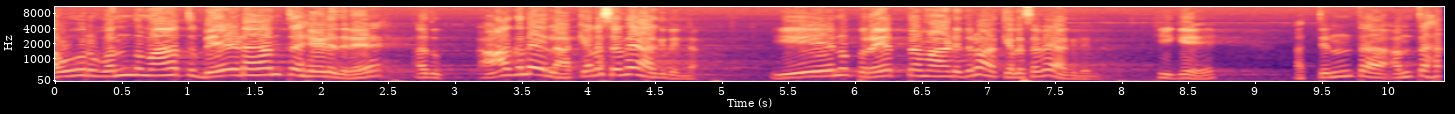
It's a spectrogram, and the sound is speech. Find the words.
ಅವರು ಒಂದು ಮಾತು ಬೇಡ ಅಂತ ಹೇಳಿದರೆ ಅದು ಆಗಲೇ ಇಲ್ಲ, ಆ ಕೆಲಸವೇ ಆಗಲಿಲ್ಲ. ಏನು ಪ್ರಯತ್ನ ಮಾಡಿದರೂ ಆ ಕೆಲಸವೇ ಆಗಲಿಲ್ಲ. ಹೀಗೆ ಅತ್ಯಂತ ಅಂತಹ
